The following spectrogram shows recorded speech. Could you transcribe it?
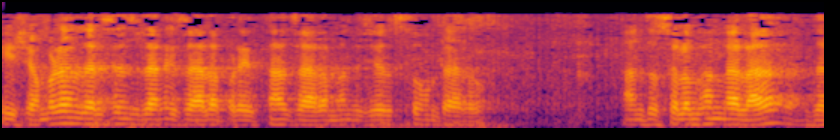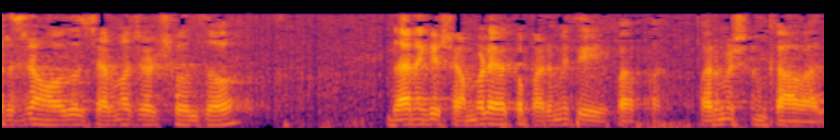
ఈ శంబళను దర్శించడానికి చాలా ప్రయత్నాలు చాలా మంది చేస్తూ ఉంటారు. అంత సులభంగా అలా దర్శనం అవ్వదు చర్మచక్షులతో దానికి శంబళ యొక్క పరిమితి పర్మిషన్ కావాలి.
